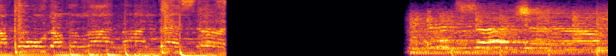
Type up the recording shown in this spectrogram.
I pulled off the line, that's done. It's such a long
